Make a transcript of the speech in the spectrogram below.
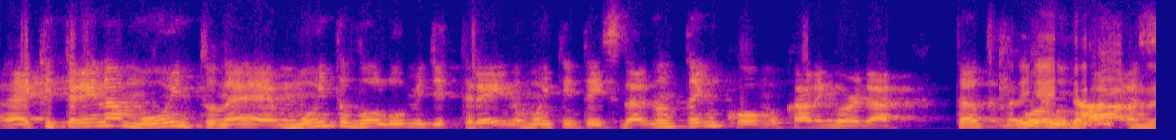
É que treina muito, né? É muito volume de treino, muita intensidade, não tem como o cara engordar. Tanto que quando idade, para. Né?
